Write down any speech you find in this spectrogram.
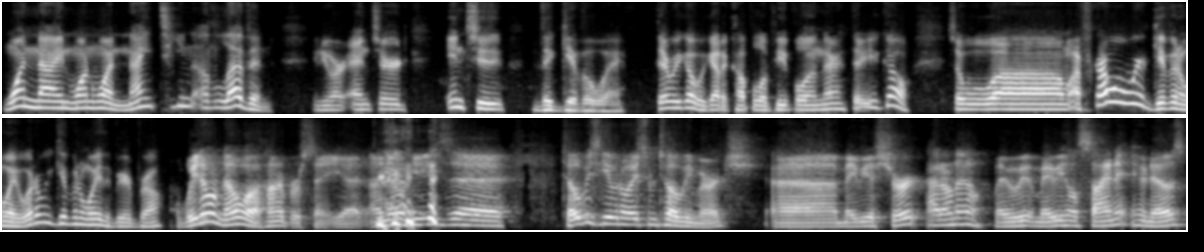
1911 1911, and you are entered into the giveaway. There we go. We got a couple of people in there. There you go. So um, I forgot what we are giving away. What are we giving away, the beard bro? We don't know 100% yet. I know he's uh Toby's giving away some Toby merch. Uh maybe a shirt, I don't know. Maybe maybe he'll sign it, who knows.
